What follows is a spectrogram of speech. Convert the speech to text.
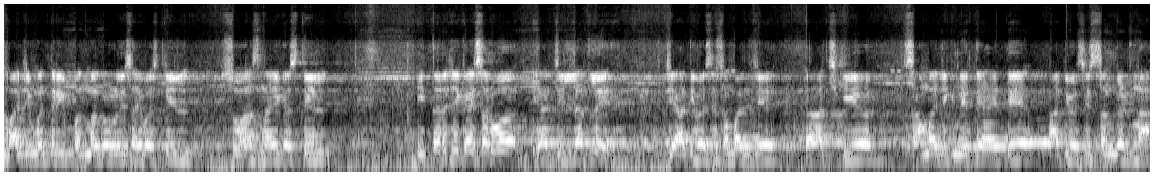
माजी मंत्री पद्मा गवळी साहेब असतील सुहास नाईक असतील इतर जे काही सर्व ह्या जिल्ह्यातले जे आदिवासी समाजाचे राजकीय सामाजिक नेते आहेत ते आदिवासी संघटना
